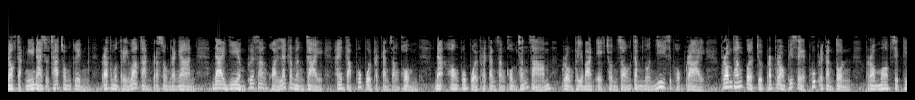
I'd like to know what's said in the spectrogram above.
นอกจากนี้นายสุชาติชมกลิ่น รัฐมนตรีว่าการกระทรวงแรงงาน ได้เยี่ยมเพื่อสร้างขวัญและกำลังใจให้กับผู้ป่วยประกันสังคม ณห้องผู้ป่วยประกันสังคมชั้น 3 โรงพยาบาลเอกชน 2 จำนวน 26 ราย พร้อมทั้งเปิดจุดรับรองพิเศษผู้ประกันตน พร้อมมอบสิทธิ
